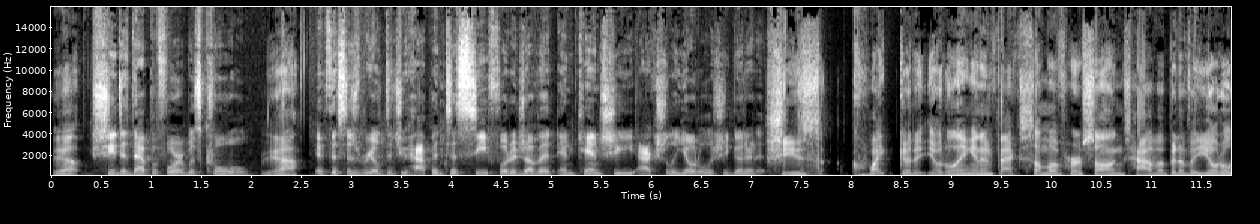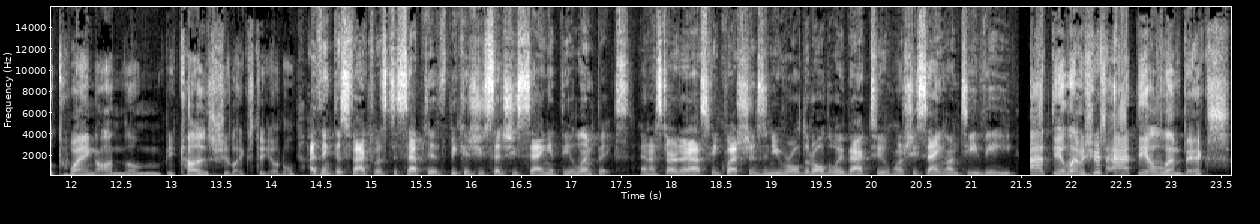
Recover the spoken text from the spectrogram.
Yep. She did that before it was cool. Yeah. If this is real, did you happen to see footage of it and can she actually yodel? Is she good at it? She's quite good at yodeling, and in fact, some of her songs have a bit of a yodel twang on them because she likes to yodel. I think this fact was deceptive because you said she sang at the Olympics. And I started asking questions and you rolled it all the way back to, well, she sang on TV. At the Olympics, she was at the Olympics.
